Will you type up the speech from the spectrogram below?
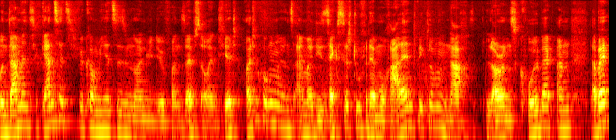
Und damit ganz herzlich willkommen hier zu diesem neuen Video von Selbstorientiert. Heute gucken wir uns einmal die sechste Stufe der Moralentwicklung nach Lawrence Kohlberg an. Dabei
